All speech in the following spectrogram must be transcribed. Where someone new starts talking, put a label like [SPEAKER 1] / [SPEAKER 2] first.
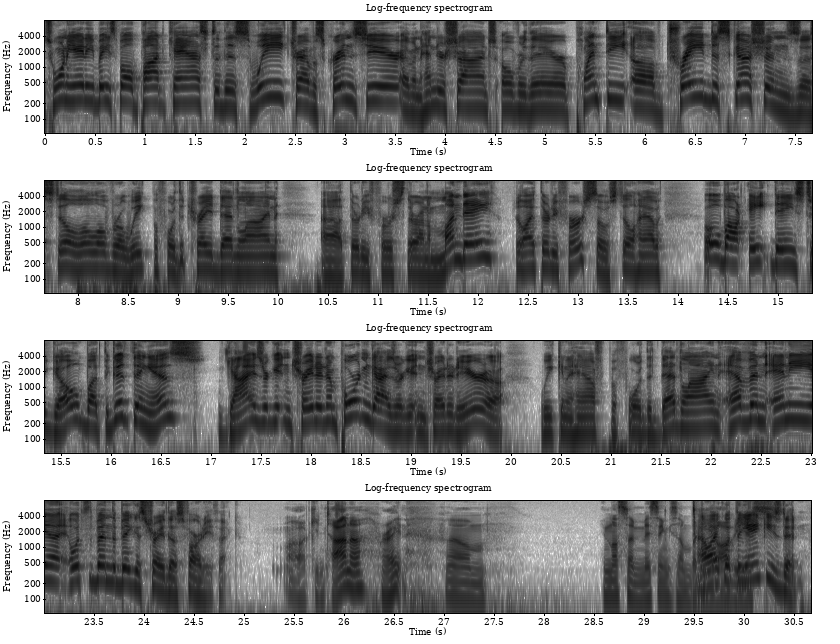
[SPEAKER 1] The 2080 Baseball Podcast this week. Travis Kriens here, Evan Hendershot over there. Plenty of trade discussions. Uh, still a little over a week before the trade deadline. Uh, 31st, they're on a Monday, July 31st, so still have, oh, about eight days to go. But the good thing is, guys are getting traded. Important guys are getting traded here a week and a half before the deadline. Evan, any, uh, what's been the biggest trade thus far, do you think?
[SPEAKER 2] Uh, Quintana, right? Um, unless I'm missing somebody.
[SPEAKER 1] I like what the. Yankees did.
